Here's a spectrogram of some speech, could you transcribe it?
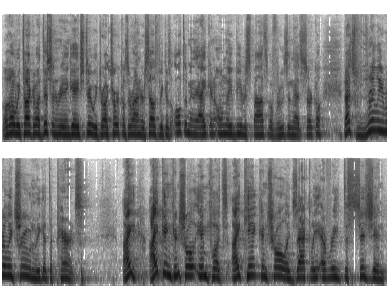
Although we talk about this in Reengage too, we draw circles around ourselves because ultimately I can only be responsible for who's in that circle. That's really, really true when we get to parents. I, I can control inputs. I can't control exactly every decision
